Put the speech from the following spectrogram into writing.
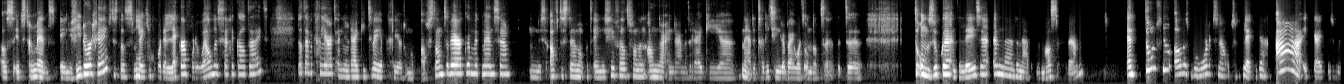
als instrument energie doorgeeft. Dus dat is een ja. beetje voor de lekker, voor de wellness zeg ik altijd. Dat heb ik geleerd. En in Reiki 2 heb ik geleerd om op afstand te werken met mensen. Om dus af te stemmen op het energieveld van een ander. En daar met Reiki, uh, nou ja, de traditie die daarbij hoort om dat uh, te, te onderzoeken en te lezen. En uh, daarna heb ik mijn master gedaan. En toen viel alles behoorlijk snel op zijn plek. Ik dacht, ah, ik kijk dus met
